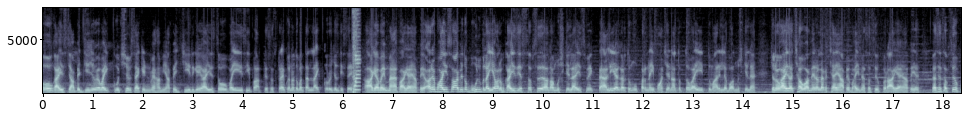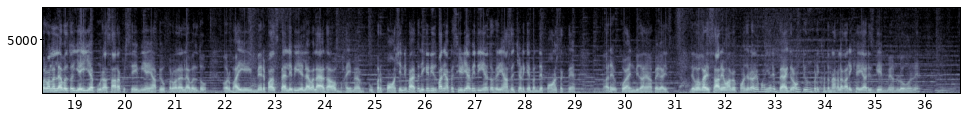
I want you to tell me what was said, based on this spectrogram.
ओ गाइस यहाँ पे जीत भाई, कुछ सेकंड में हम यहाँ पे जीत गए गाइस तो भाई इसी बात पे सब्सक्राइब करना तो बनता लाइक करो जल्दी से। आ गया भाई मैप आ गया यहाँ पे। अरे भाई साहब, ये तो भूल भुलाइया वाला। गाइस ये सबसे ज़्यादा मुश्किल है। इसमें पहले अगर तुम ऊपर नहीं पहुँचे ना, तब तो भाई तुम्हारे लिए बहुत मुश्किल है। चलो गाइस अच्छा हुआ, मेरा लग अच्छा है यहाँ पे। भाई, मैं सबसे ऊपर आ गया यहाँ पे। वैसे सबसे ऊपर वाला लेवल तो यही है, पूरा सारा कुछ सेम ही है यहाँ पे ऊपर वाला लेवल तो। और भाई, मेरे पास पहले भी ये लेवल आया था और भाई, मैं ऊपर पहुँच ही नहीं पाया था। लेकिन इस बार यहाँ पे सीढ़ियाँ भी दी हैं तो फिर यहाँ से चढ़ के बंदे पहुँच सकते हैं। अरे कोइन भी था यहाँ पे गाइस देखो गाइस सारे वहाँ पे पहुँच रहे अरे भाई यार बैकग्राउंड ट्यून बड़ी खतरनाक लगा रखी है यार इस गेम में उन लोगों ने।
